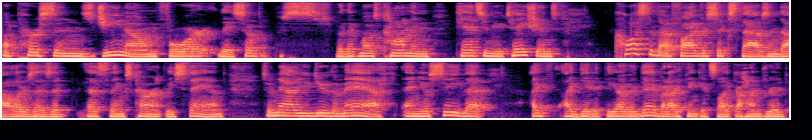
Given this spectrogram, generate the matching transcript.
a person's genome for the so for the most common cancer mutations costs about five or six thousand dollars as it as things currently stand. So now you do the math, and you'll see that I, I did it the other day, but I think it's like a hundred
